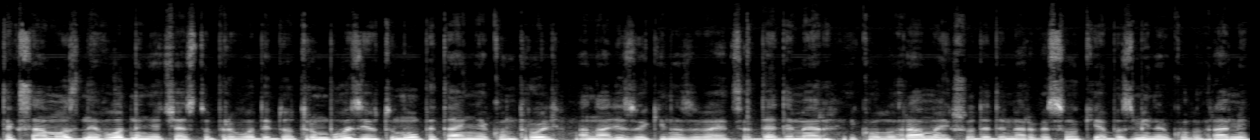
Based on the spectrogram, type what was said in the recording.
Так само зневоднення часто приводить до тромбозів, тому питання контроль аналізу, який називається ДДМР і колограма, якщо ДДМР високий або зміни в колограмі,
